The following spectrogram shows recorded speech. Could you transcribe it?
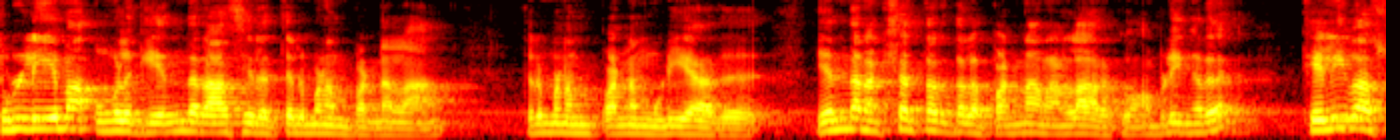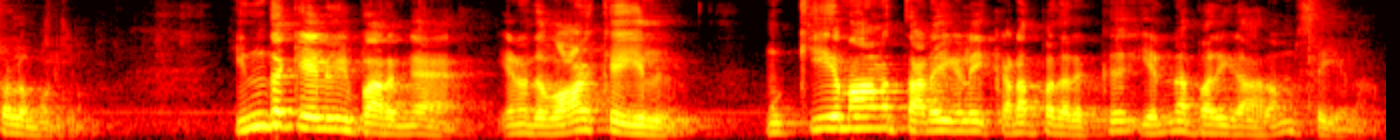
துல்லியமாக உங்களுக்கு எந்த ராசியில் திருமணம் பண்ணலாம் திருமணம் பண்ண முடியாது. எந்த நட்சத்திரத்தில் பண்ணால் நல்லாயிருக்கும் அப்படிங்கிறத தெளிவாக சொல்ல முடியும். இந்த கேள்வி பாருங்க. எனது வாழ்க்கையில் முக்கியமான தடைகளை கடப்பதற்கு என்ன பரிகாரம் செய்யலாம்?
